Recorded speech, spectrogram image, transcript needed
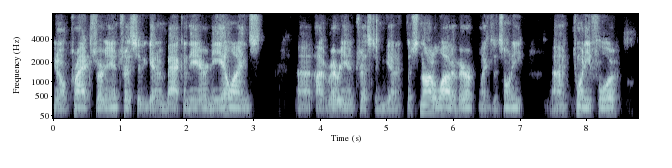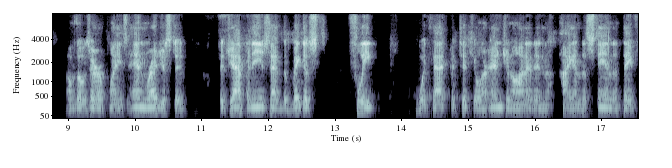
You know, Pratt's very interested in getting them back in the air, and the airlines uh, are very interested in getting it. There's not a lot of airplanes. It's only uh, 24 of those airplanes and registered. The Japanese had the biggest fleet with that particular engine on it, and I understand that they've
